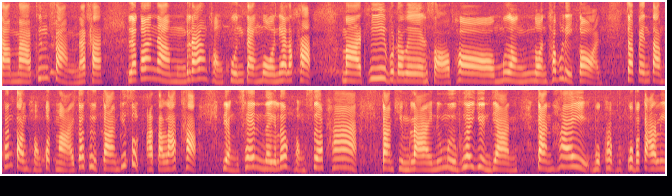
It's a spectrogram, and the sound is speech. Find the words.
นำมาขึ้นฝั่งนะคะ แล้วก็นำร่างของคุณแตงโมเนี่ยแหละค่ะมาที่บริเวณสพเมืองนนทบุรีก่อน จะเป็นตามขั้นตอนของกฎหมายก็คือการพิสูจน์อัตลักษณ์ค่ะ อย่างเช่น ในเรื่องของเสื้อผ้า การพิมพ์ลายนิ้วมือเพื่อยืนยัน การให้บุคคลบุปการี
